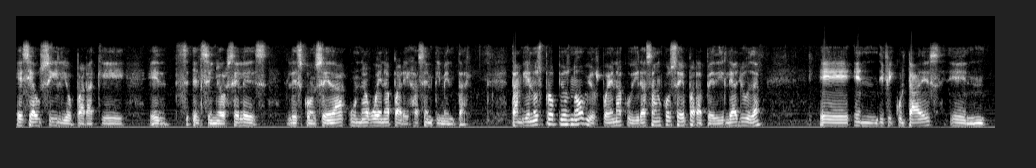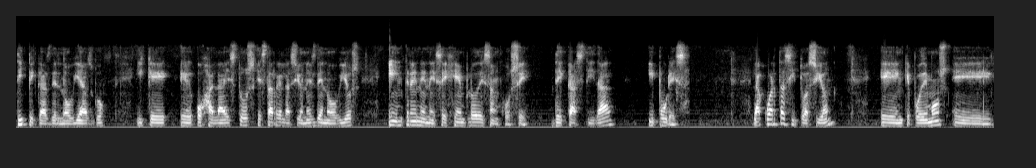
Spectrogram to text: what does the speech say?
ese auxilio para que el, Señor se les, les conceda una buena pareja sentimental. También los propios novios pueden acudir a San José para pedirle ayuda eh, en dificultades típicas del noviazgo y que eh, ojalá estos, estas relaciones de novios entren en ese ejemplo de San José, de castidad y pureza. La cuarta situación en que podemos eh,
